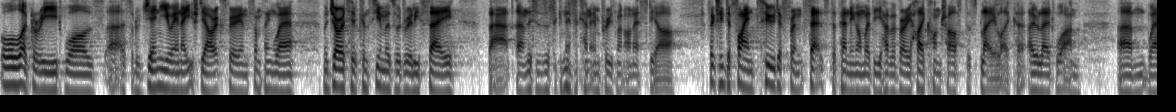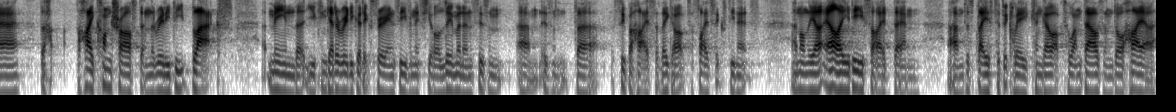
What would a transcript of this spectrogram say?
all agreed was uh, a sort of genuine HDR experience, something where majority of consumers would really say that um, this is a significant improvement on SDR. It's actually defined two different sets depending on whether you have a very high contrast display like an OLED one, um, where the, the high contrast and the really deep blacks mean that you can get a really good experience even if your luminance isn't, um, isn't uh, super high, so they go up to 560 nits. And on the LED side then, um, displays typically can go up to 1,000 or higher,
